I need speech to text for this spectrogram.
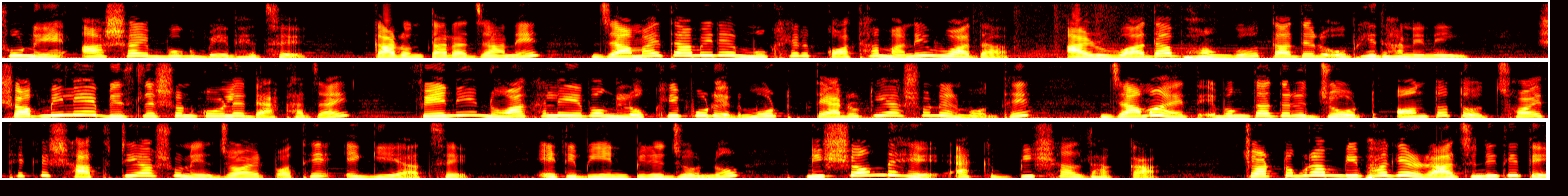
শুনে আশায় বুক বেঁধেছে, কারণ তারা জানে জামায়াত আমিরের মুখের কথা মানে ওয়াদা, আর ওয়াদা ভঙ্গ তাদের অভিধানে নেই। সব মিলিয়ে বিশ্লেষণ করলে দেখা যায়, ফেনী, নোয়াখালী এবং লক্ষ্মীপুরের মোট তেরোটি আসনের মধ্যে জামায়াত এবং তাদের জোট অন্তত ছয় থেকে সাতটি আসনে জয়ের পথে এগিয়ে আছে। এটি বিএনপির জন্য নিঃসন্দেহে এক বিশাল ধাক্কা। চট্টগ্রাম বিভাগের রাজনীতিতে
